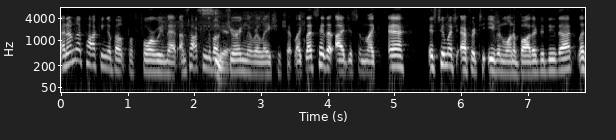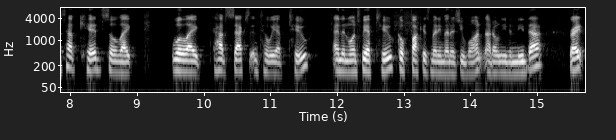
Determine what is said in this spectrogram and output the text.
And I'm not talking about before we met. I'm talking about Yeah. during the relationship. Like, let's say that I just am like, eh, it's too much effort to even want to bother to do that. Let's have kids. So like, we'll like have sex until we have two, and then once we have two, go fuck as many men as you want. I don't even need that, right?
